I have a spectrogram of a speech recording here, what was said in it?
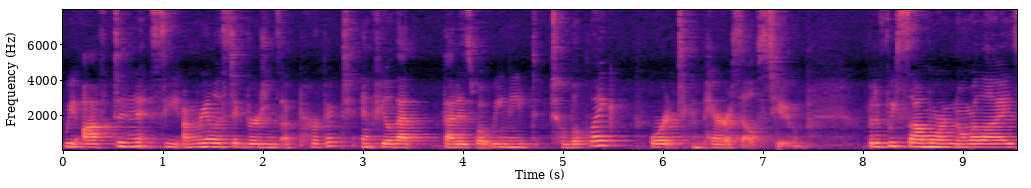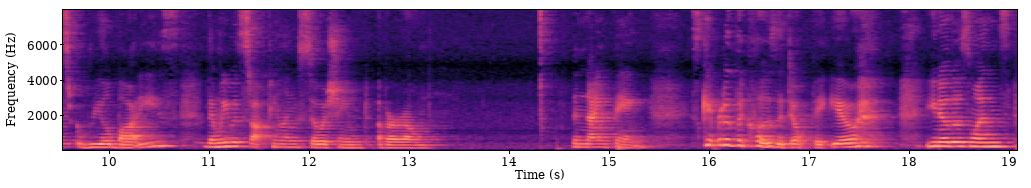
We often see unrealistic versions of perfect and feel that that is what we need to look like or to compare ourselves to. But if we saw more normalized, real bodies, then we would stop feeling so ashamed of our own. The ninth thing is get rid of the clothes that don't fit you. you know, those ones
